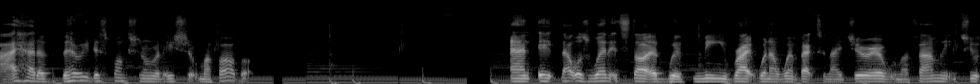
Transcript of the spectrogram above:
I had a very dysfunctional relationship with my father. And it, that was when it started with me, right when I went back to Nigeria with my family in two,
